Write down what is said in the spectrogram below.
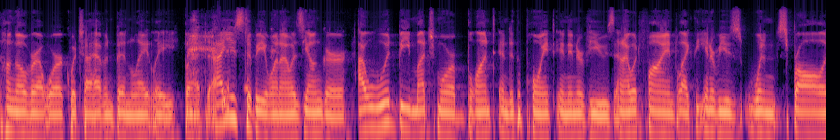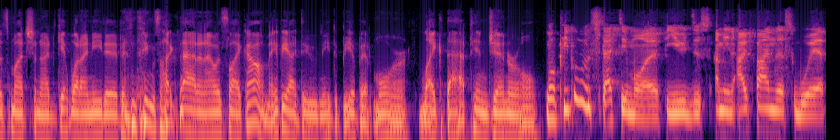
hungover at work, which I haven't been lately, but I used to be when I was younger. I would be much more blunt and to the point in interviews, and I would find like the interviews wouldn't sprawl as much, and I'd get what I needed and things like that. And I was like, oh, maybe I do need to be a bit more like that in general. Well, people respect you more if you just. I mean, I find this with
